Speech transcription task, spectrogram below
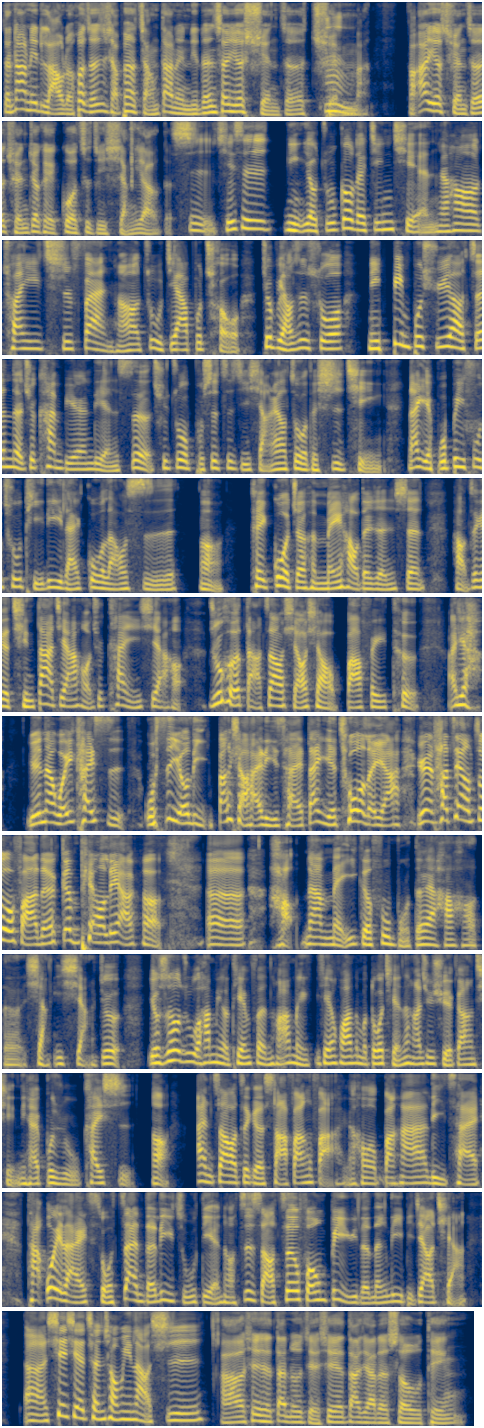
等到你老了，或者是小朋友长大了，你人生有选择权嘛？嗯、啊，有选择权就可以过自己想要的。是，其实你有足够的金钱，然后穿衣吃饭，然后住家不愁，就表示说你并不需要真的去看别人脸色去做不是自己想要做的事情，那也不必付出体力来过劳死啊，可以过着很美好的人生。好，这个请大家哈去看一下哈，如何打造小小巴菲特。哎呀。原来我一开始我是有理帮小孩理财，但也错了呀。原来他这样做法呢更漂亮哈。呃，好，那每一个父母都要好好的想一想。就有时候如果他没有天分，他每天花那么多钱让他去学钢琴，你还不如开始啊，按照这个傻方法，然后帮他理财，他未来所站的立足点哦，至少遮风避雨的能力比较强。呃，谢谢陈崇明老师。好，谢谢淡如姐，谢谢大家的收听。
